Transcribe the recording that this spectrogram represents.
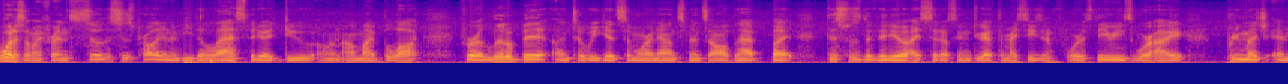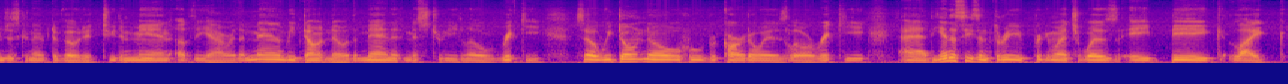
What is up my friends? So this is probably going to be the last video I do on, On My Block for a little bit until we get some more announcements and all that. But this was the video I said I was going to do after my season 4 theories where I pretty much am just going to devote it to the man of the hour, the man we don't know, the man of mystery, Little Ricky. So we don't know who Ricardo is, Little Ricky. At the end of season 3 pretty much was a big, like,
